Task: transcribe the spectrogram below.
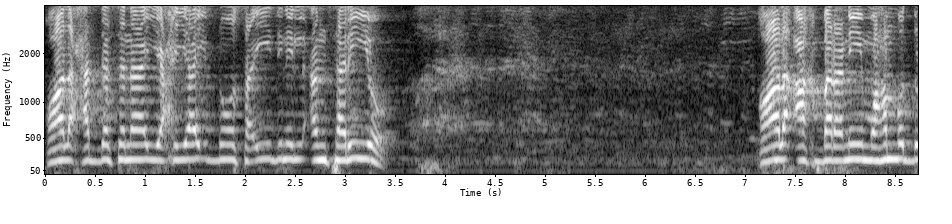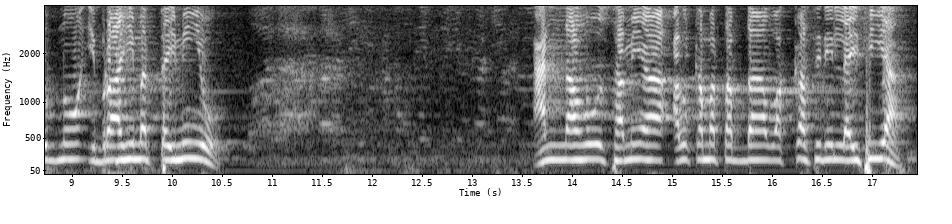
قال حدثنا يحيى بن سعيد الأنصاري قال أخبرني محمد بن إبراهيم التيمي أنه سمع ألقمة بن وقاص الليثية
